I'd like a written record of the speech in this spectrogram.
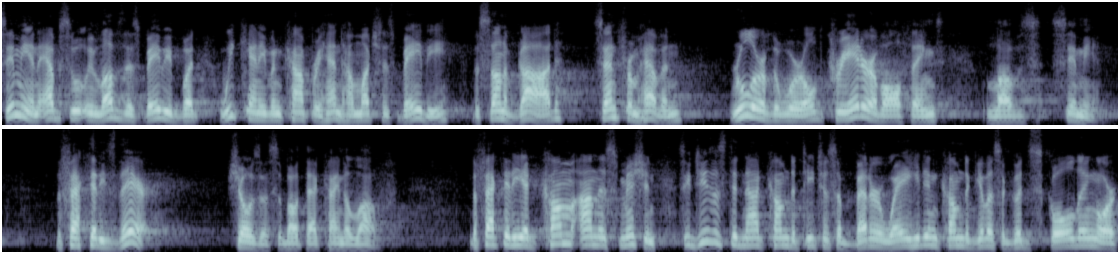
Simeon absolutely loves this baby, but we can't even comprehend how much this baby, the Son of God, sent from heaven, ruler of the world, creator of all things, loves Simeon. The fact that he's there shows us about that kind of love. The fact that he had come on this mission. See, Jesus did not come to teach us a better way. He didn't come to give us a good scolding or,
